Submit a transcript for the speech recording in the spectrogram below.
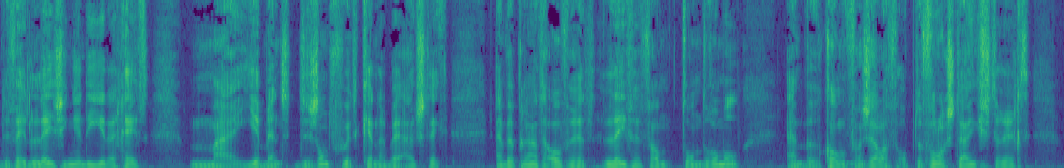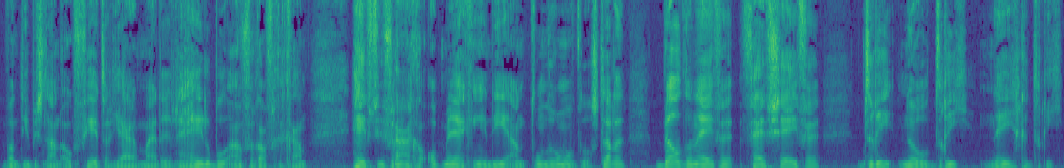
de vele lezingen die je daar geeft. Maar je bent de Zandvoort-kenner bij uitstek. En we praten over het leven van Ton Drommel. En we komen vanzelf op de volkstuintjes terecht. Want die bestaan ook 40 jaar, maar er is een heleboel aan vooraf gegaan. Heeft u vragen, opmerkingen die je aan Ton Drommel wil stellen? Bel dan even 5730393.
